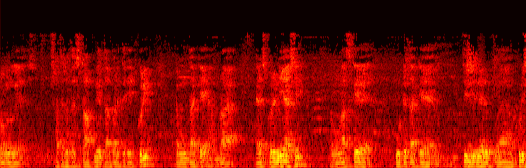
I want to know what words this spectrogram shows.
লগে লগে সাথে সাথে স্টাফ নিয়ে তার বাড়িতে রেড করি। এবং তাকে আমরা অ্যারেস্ট করে নিয়ে আসি এবং আজকে কোর্টে তাকে তিন দিনের পুলিশ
